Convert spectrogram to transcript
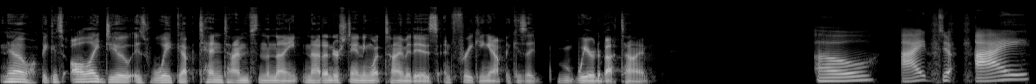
No, because all I do is wake up 10 times in the night, not understanding what time it is and freaking out because I'm weird about time. Oh, I do. I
